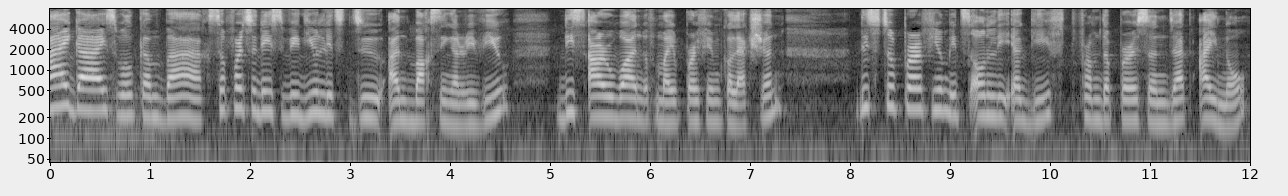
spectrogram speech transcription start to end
Hi guys, welcome back. So for today's video, let's do unboxing and review. These are one of my perfume collection. These two perfume, it's only a gift from the person that I know.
